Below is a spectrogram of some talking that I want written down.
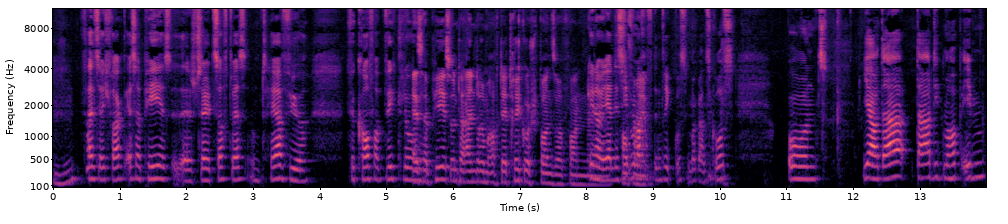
Mhm. Falls ihr euch fragt, SAP ist, äh, stellt Software und her für, für Kaufabwicklung. SAP ist unter anderem auch der Trikotsponsor von. Äh, genau, ja, das sieht man auch auf den Trikots immer ganz groß. Und ja, da, da Dietmar Hopp eben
